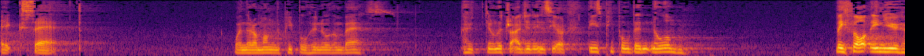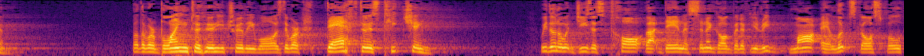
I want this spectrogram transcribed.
except when they're among the people who know them best. Now, you know the tragedy is here? These people didn't know him. They thought they knew him. But they were blind to who he truly was. They were deaf to his teaching. We don't know what Jesus taught that day in the synagogue, but if you read Mark, uh, Luke's gospel,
